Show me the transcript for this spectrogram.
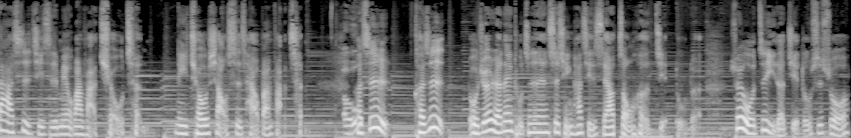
大事其实没有办法求成，你求小事才有办法成。哦，可是可是，我觉得人类图这件事情，它其实是要综合解读的。所以我自己的解读是说，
